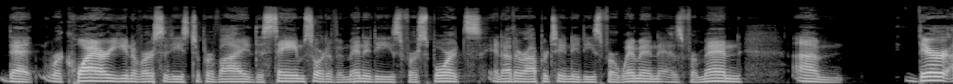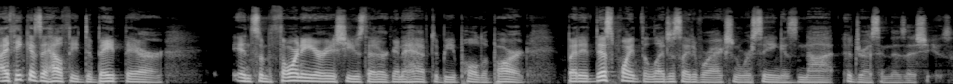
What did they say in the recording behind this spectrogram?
that require universities to provide the same sort of amenities for sports and other opportunities for women as for men. Um, there I think is a healthy debate there and some thornier issues that are going to have to be pulled apart. But at this point, the legislative action we're seeing is not addressing those issues.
